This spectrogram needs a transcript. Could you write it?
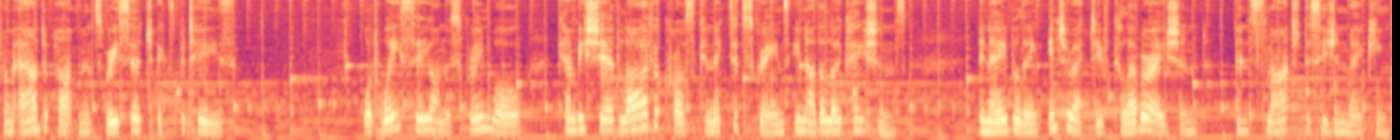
from our department's research expertise. What we see on the screen wall can be shared live across connected screens in other locations, enabling interactive collaboration and smart decision making.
